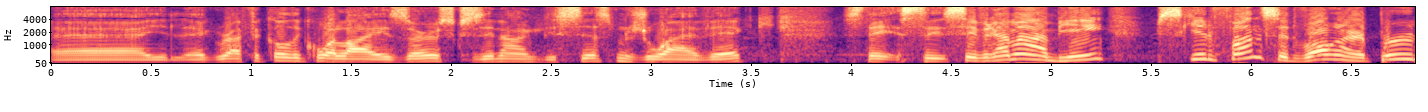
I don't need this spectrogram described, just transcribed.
Euh, le Graphical Equalizer, excusez l'anglicisme, jouait avec. C'est vraiment bien. Puis ce qui est le fun, c'est de voir un peu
